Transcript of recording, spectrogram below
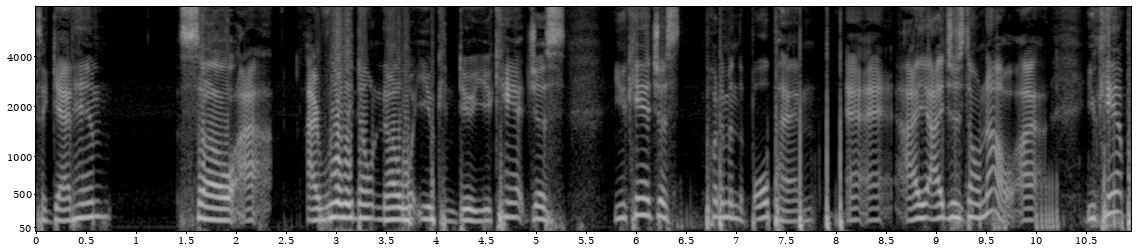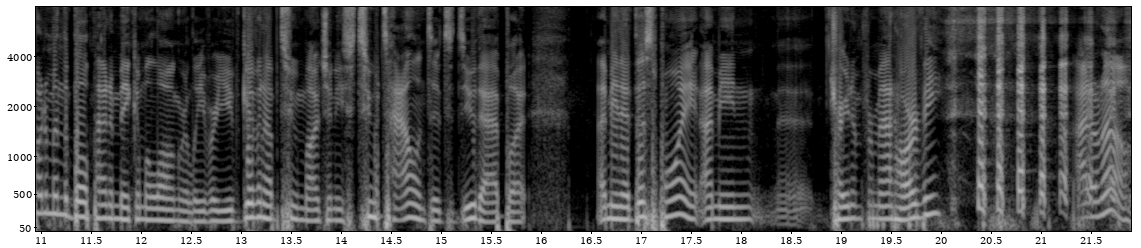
to get him, so I I really don't know what you can do. You can't just you can't just put him in the bullpen. I I just don't know. I you can't put him in the bullpen and make him a long reliever. You've given up too much, and he's too talented to do that. But I mean, at this point, I mean, uh, trade him for Matt Harvey. I don't know.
